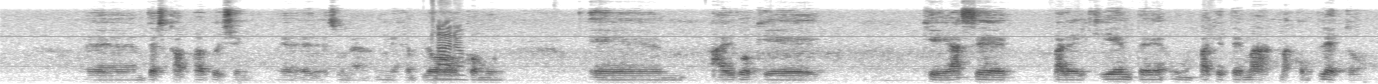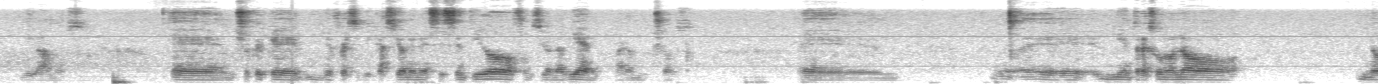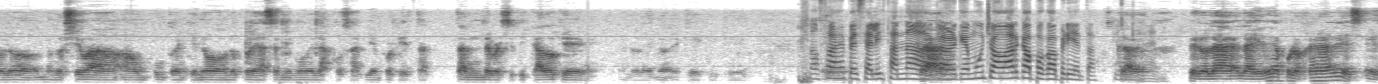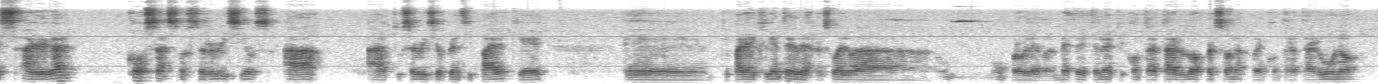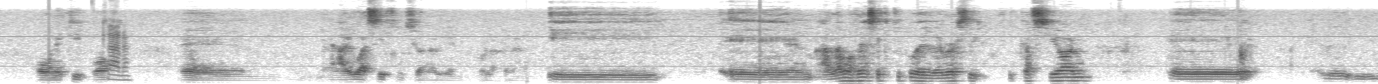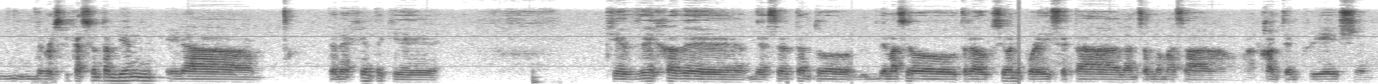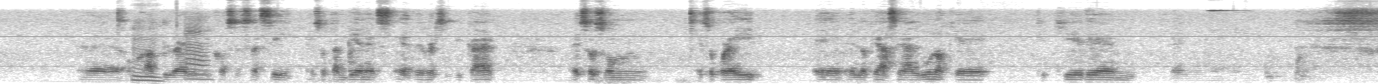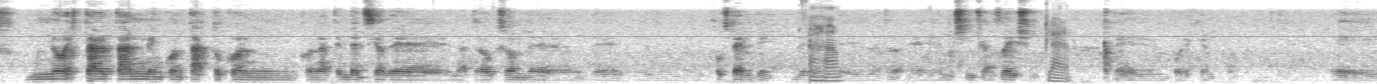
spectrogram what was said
Eh, desktop publishing es una- un ejemplo Claro. común. Eh, algo que, que hace para el cliente un paquete más, más completo, digamos. Eh, yo creo que diversificación en ese sentido funciona bien para muchos. Eh, eh, mientras uno no, no, lo, no lo lleva a un punto en que no, no puede hacer ninguna de las cosas bien porque está tan diversificado que, no- que- que- que No sos Eh, especialista en nada, claro. claro, el que mucho abarca, poco aprieta. Claro. Claro. Pero la, la idea por lo general es, es agregar cosas o servicios a, a tu servicio principal que eh, que para el cliente les resuelva un, problema. En vez de tener que contratar dos personas, pueden contratar uno o un equipo. Claro. Eh, algo así funciona bien, por lo general. Y eh, hablamos de ese tipo de diversificación. diversificación también era tener gente que que deja de, hacer tanto, demasiado traducción y por ahí se está lanzando más a, content creation eh, o mm. copyright y ah. cosas así. Eso también es, diversificar. Eso, son, eso por ahí eh, es lo que hace a algunos que, quieren eh, no estar tan en contacto con, la tendencia de la traducción de, de post editing de, la eh, machine translation, claro. Eh, por ejemplo. Eh,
